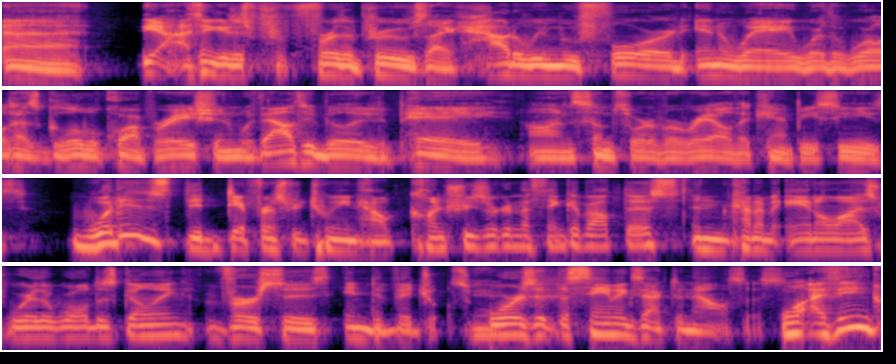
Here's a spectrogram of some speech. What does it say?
uh, yeah, I think it just further proves like how do we move forward in a way where the world has global cooperation without the ability to pay on some sort of a rail that can't be seized. What is the difference between how countries are going to think about this and kind of analyze where the world is going versus individuals, yeah. or is it the same exact analysis? Well, I think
